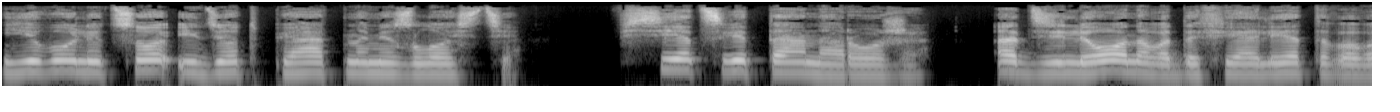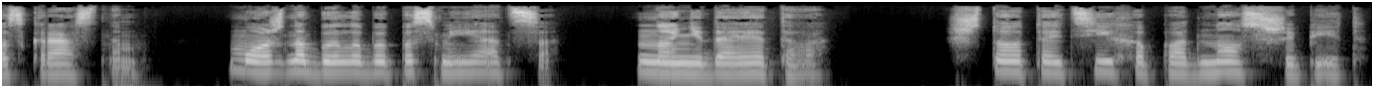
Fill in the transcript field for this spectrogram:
Его лицо идет пятнами злости. Все цвета на роже, от зеленого до фиолетового с красным. Можно было бы посмеяться, но не до этого. Что-то тихо под нос шипит,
